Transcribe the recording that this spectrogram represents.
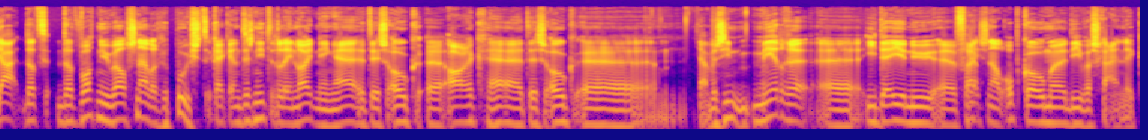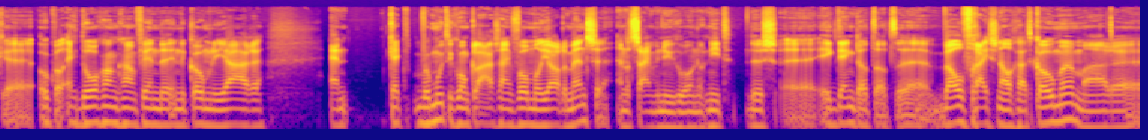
Ja, dat, dat wordt nu wel sneller gepusht. Kijk, en het is niet alleen Lightning, hè. het is ook uh, ARC, hè. het is ook. Uh, ja, we zien meerdere uh, ideeën nu vrij ja. snel opkomen, die waarschijnlijk ook wel echt doorgang gaan vinden in de komende jaren. En kijk, we moeten gewoon klaar zijn voor miljarden mensen. En dat zijn we nu gewoon nog niet. Dus uh, ik denk dat dat uh, wel vrij snel gaat komen. Maar, uh,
